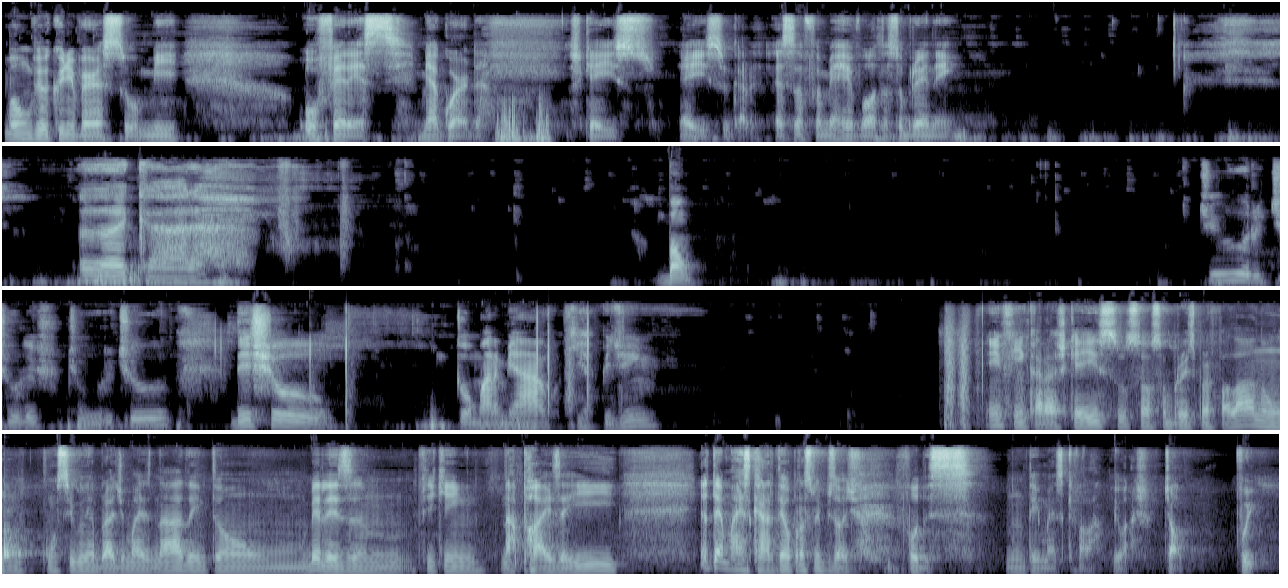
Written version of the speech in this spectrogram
vamos ver o que o universo me oferece, me aguarda. Acho que é isso. É isso, cara. Essa foi minha revolta sobre o ENEM. Ai, cara. Bom. Churu, churu, churu, churu. Deixa eu tomar minha água aqui rapidinho. Enfim, cara, acho que é isso. Só sobrou isso pra falar. Não consigo lembrar de mais nada. Então, beleza. Fiquem na paz aí. E até mais, cara. Até o próximo episódio. Foda-se. Não tem mais o que falar, eu acho. Tchau. Fui.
